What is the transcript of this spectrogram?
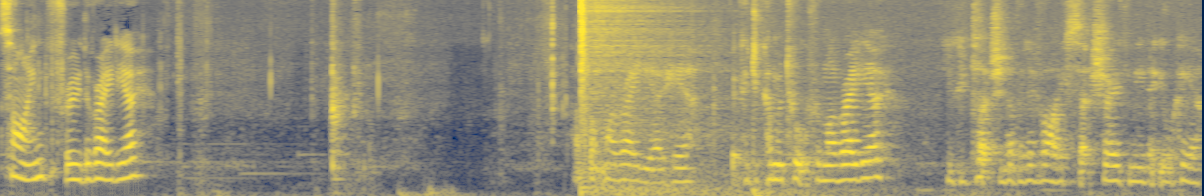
sign through the radio? I've got my radio here. Could you come and talk through my radio? You could touch another device that shows me that you're here.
